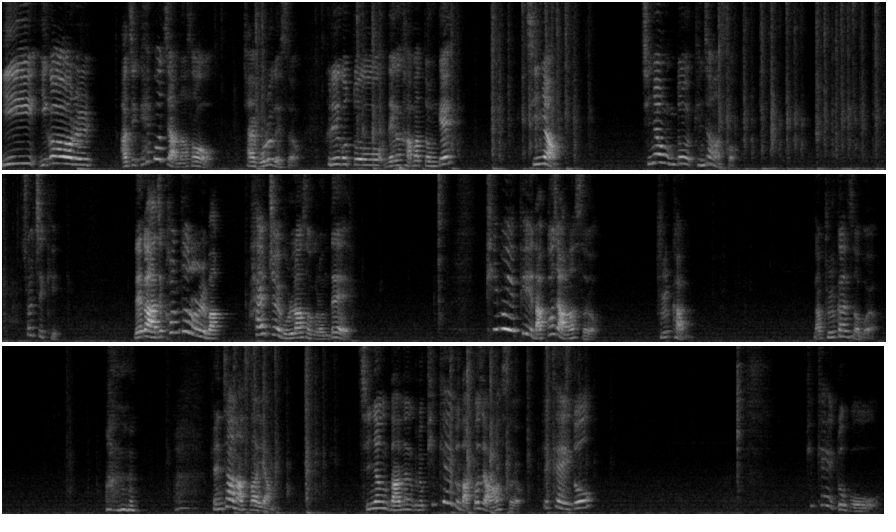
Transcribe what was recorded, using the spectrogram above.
이 이거를 아직 해보지 않아서 잘 모르겠어요. 그리고 또 내가 가봤던 게 진영. 진영도 괜찮았어. 솔직히. 내가 아직 컨트롤을 막 할 줄 몰라서 그런데 PVP 나쁘지 않았어요. 불칸. 나 불칸 서버요. 괜찮았어, 얌. 진영 나는 그리고 PK도 나쁘지 않았어요. PK도 PK도 뭐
